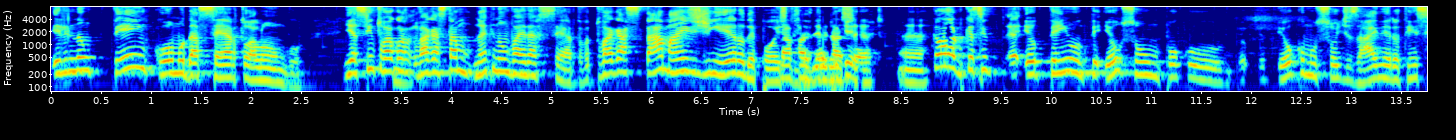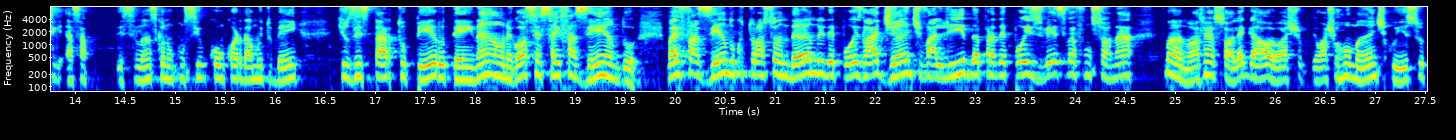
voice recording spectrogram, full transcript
ele não tem como dar certo a longo. E assim tu vai, vai gastar. Não é que não vai dar certo, tu vai gastar mais dinheiro depois. Pra fazer dar certo. É. Claro, porque assim, é, eu tenho. Eu sou um pouco. Eu, eu como sou designer, eu tenho esse, essa, esse lance que eu não consigo concordar muito bem. Que os startupeiros têm. Não, o negócio é sair fazendo. Vai fazendo com o troço andando e depois lá adiante valida para depois ver se vai funcionar. Mano, olha só, legal. Eu acho, eu acho romântico isso.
